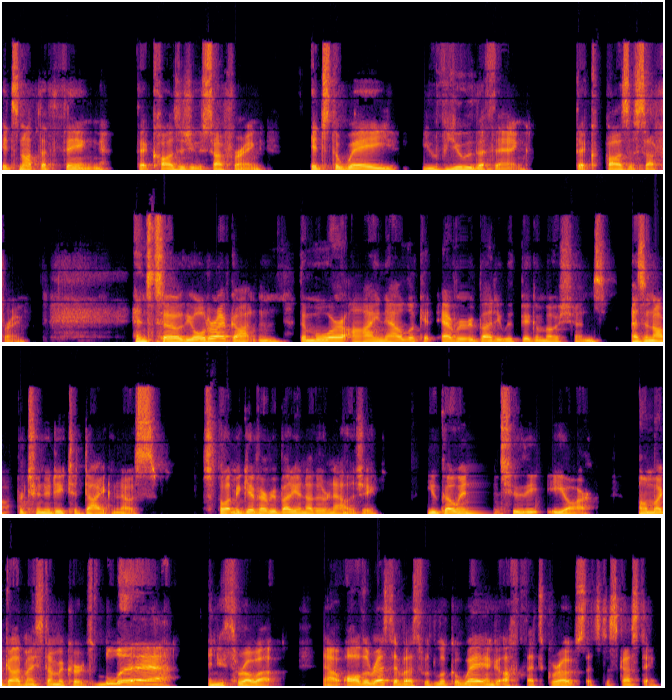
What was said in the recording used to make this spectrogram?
it's not the thing that causes you suffering, it's the way you view the thing that causes suffering. And so the older I've gotten, the more I now look at everybody with big emotions as an opportunity to diagnose. So let me give everybody another analogy. You go into the ER. Oh my God, my stomach hurts. Blah. And you throw up. Now, all the rest of us would look away and go, oh, that's gross. That's disgusting.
